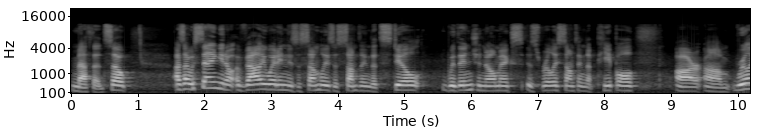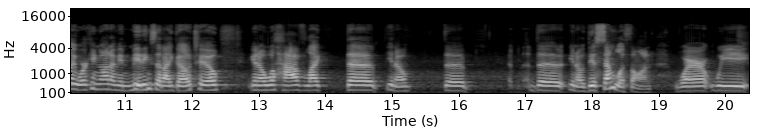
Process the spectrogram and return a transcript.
method. So as I was saying, you know, evaluating these assemblies is something that's still within genomics is really something that people are um, really working on. I mean, meetings that I go to, you know, will have like the, you know, the, the, you know, the assemblathon where we,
